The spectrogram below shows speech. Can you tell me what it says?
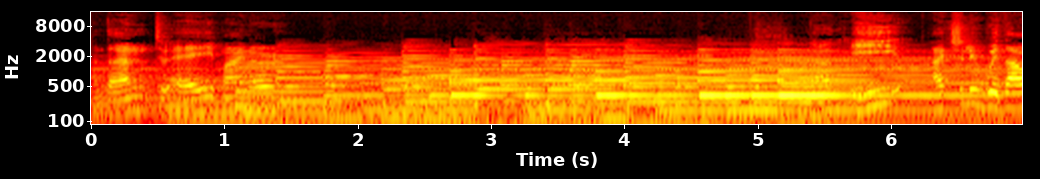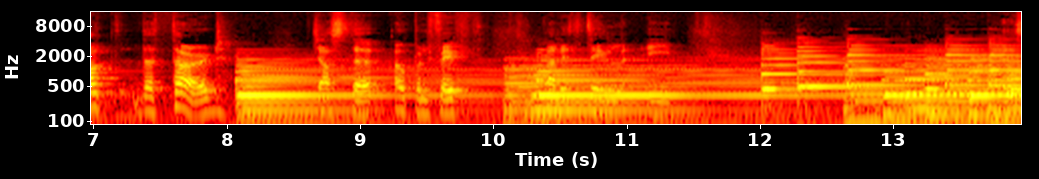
and then to A minor. E actually without the third, just the open fifth, but it's still E. This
